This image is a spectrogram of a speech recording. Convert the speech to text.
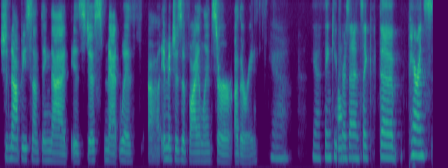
should not be something that is just met with uh, images of violence or othering. Yeah. Yeah. Thank you, Farzana. It's like the parents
